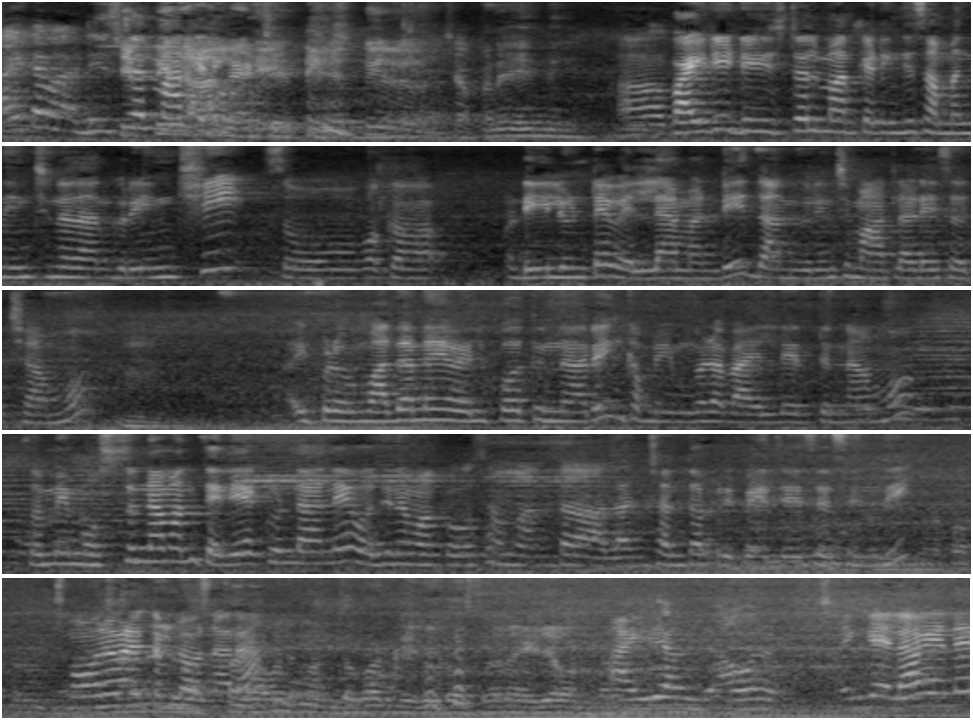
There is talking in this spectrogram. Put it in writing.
బయట డిజిటల్ మార్కెటింగ్. వైడి డిజిటల్ మార్కెటింగ్కి సంబంధించిన దాని గురించి. సో ఒక డీల్ ఉంటే వెళ్ళామండి. దాని గురించి మాట్లాడేసి వచ్చాము. ఇప్పుడు మదనే వెళ్ళిపోతున్నారు ఇంకా మేము కూడా బయలుదేరుతున్నాము. సో మేము వస్తున్నామని తెలియకుండానే వదిన మా కోసం అంతా లంచ్ అంతా ప్రిపేర్ చేసేసింది. మౌనవ్రతంలో ఉన్నారా? ఐడియా ఉంది అవును. ఇంకా ఎలాగైనా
